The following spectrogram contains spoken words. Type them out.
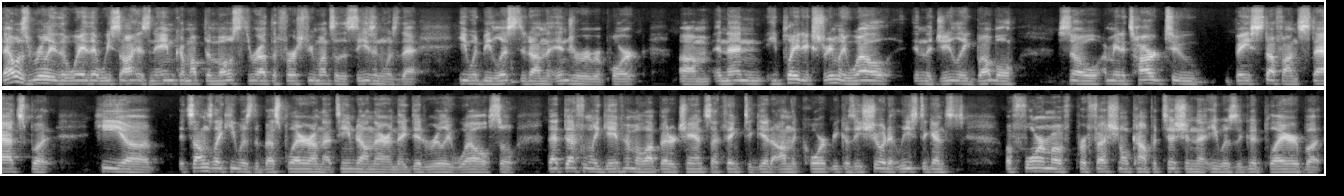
that was really the way that we saw his name come up the most throughout the first few months of the season was that he would be listed on the injury report. Um, and then he played extremely well in the G League bubble. So, I mean, it's hard to base stuff on stats, but he, uh, it sounds like he was the best player on that team down there and they did really well. So that definitely gave him a lot better chance, I think, to get on the court because he showed at least against a form of professional competition that he was a good player. But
